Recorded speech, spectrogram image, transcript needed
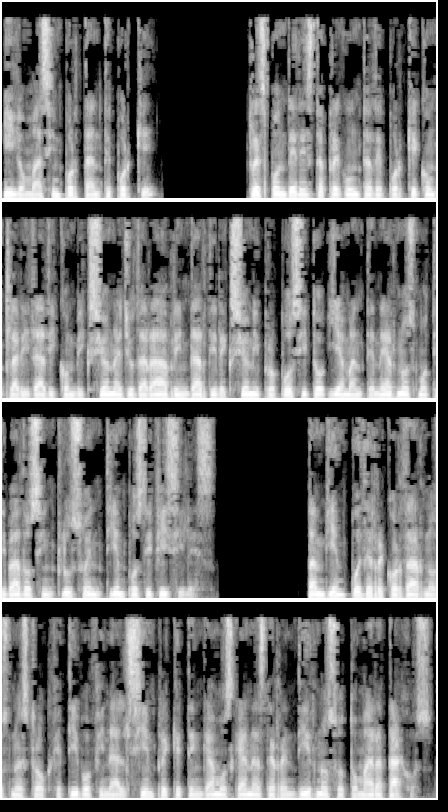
Y lo más importante, ¿por qué? Responder esta pregunta de por qué con claridad y convicción ayudará a brindar dirección y propósito y a mantenernos motivados incluso en tiempos difíciles. También puede recordarnos nuestro objetivo final siempre que tengamos ganas de rendirnos o tomar atajos.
